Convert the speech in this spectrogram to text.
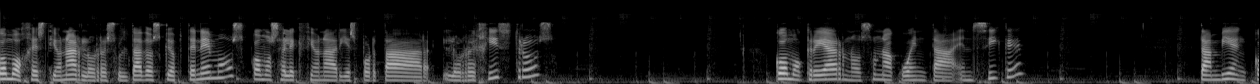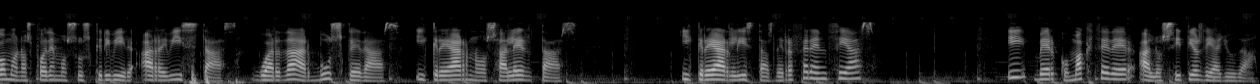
cómo gestionar los resultados que obtenemos, cómo seleccionar y exportar los registros, cómo crearnos una cuenta en Psique, también cómo nos podemos suscribir a revistas, guardar búsquedas y crearnos alertas y crear listas de referencias y ver cómo acceder a los sitios de ayuda.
